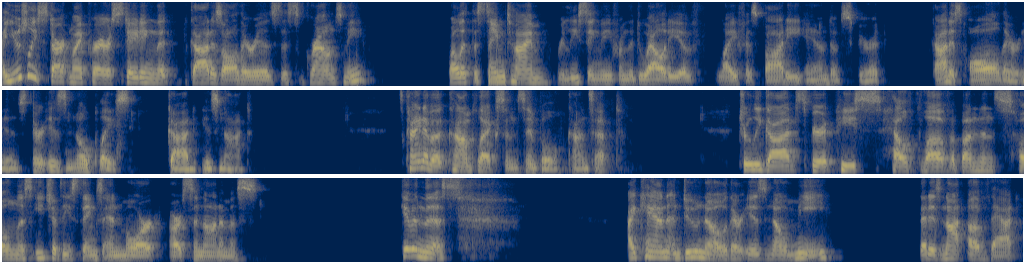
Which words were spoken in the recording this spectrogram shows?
I usually start my prayers stating that God is all there is. This grounds me, while at the same time releasing me from the duality of life as body and of spirit. God is all there is. There is no place God is not. It's kind of a complex and simple concept. Truly, God, spirit, peace, health, love, abundance, wholeness, each of these things and more are synonymous. Given this, I can and do know there is no me that is not of that,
